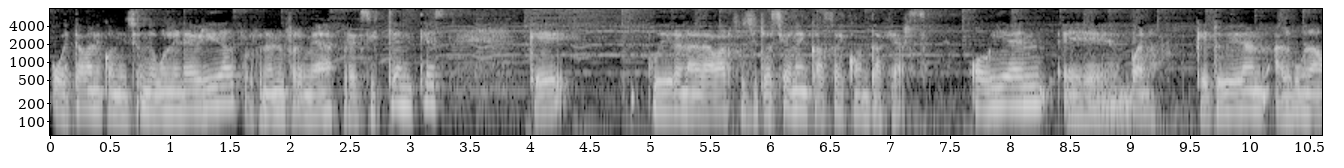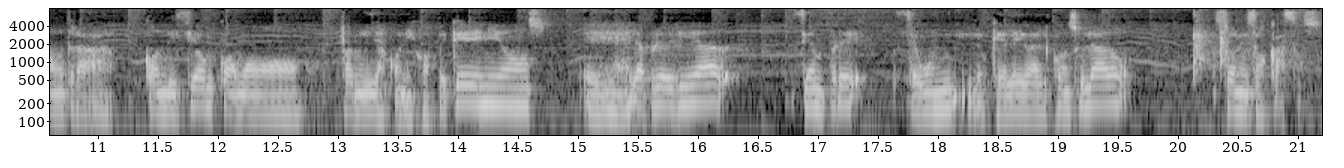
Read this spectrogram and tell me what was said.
o estaban en condición de vulnerabilidad por tener enfermedades preexistentes que pudieran agravar su situación en caso de contagiarse. O bien, eh, bueno, que tuvieran alguna otra condición como familias con hijos pequeños. Eh, la prioridad siempre, según lo que alega el consulado, son esos casos.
